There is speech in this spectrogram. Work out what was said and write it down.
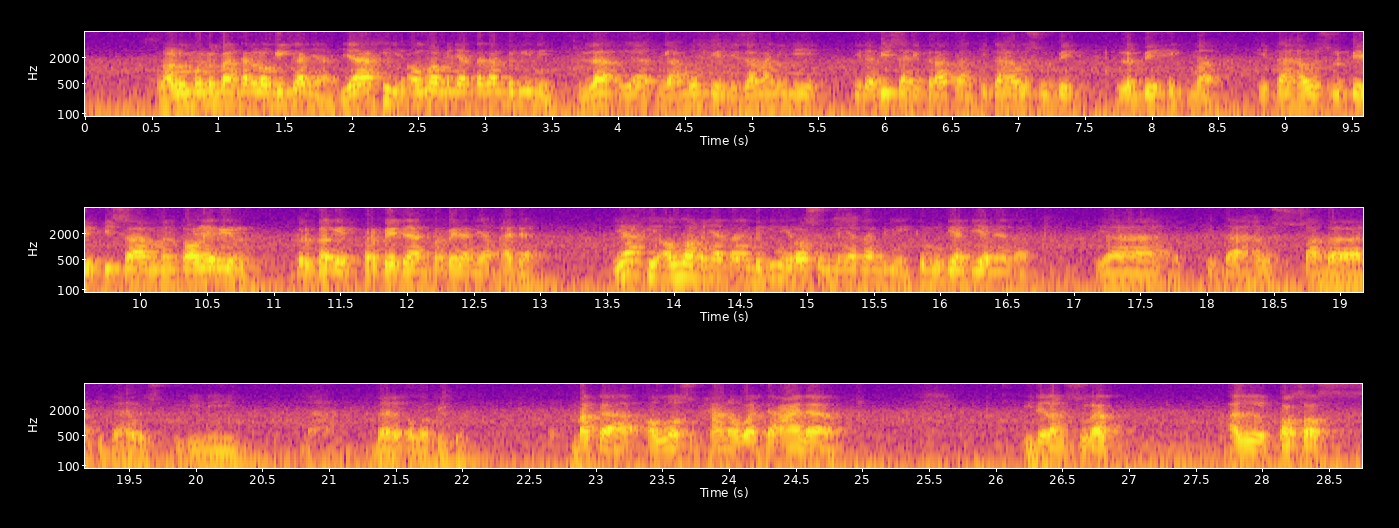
selalu mendepankan logikanya. Ya akhi, Allah menyatakan begini. La ya nggak mungkin di zaman ini tidak bisa diterapkan. Kita harus lebih lebih hikmah. Kita harus lebih bisa mentolerir berbagai perbedaan-perbedaan yang ada. Ya Allah menyatakan begini, Rasul menyatakan begini. Kemudian dia menyatakan, ya kita harus sabar, kita harus begini. Nah, barakallahu fikum. Maka Allah Subhanahu wa taala di dalam surat Al-Qasas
